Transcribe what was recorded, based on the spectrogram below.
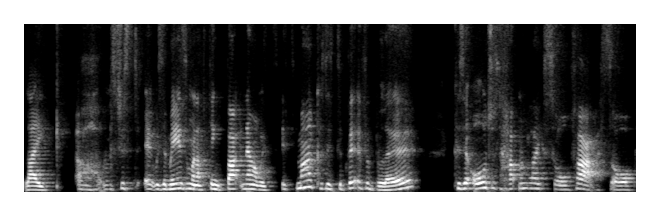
like oh, it was just it was amazing. When I think back now, it's it's mad because it's a bit of a blur because it all just happened like so fast. So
